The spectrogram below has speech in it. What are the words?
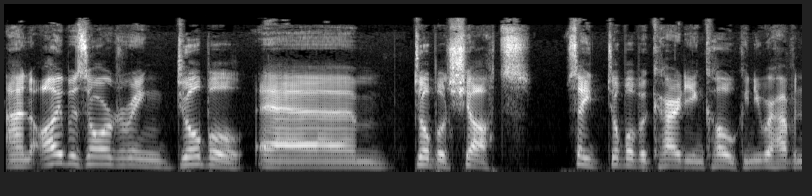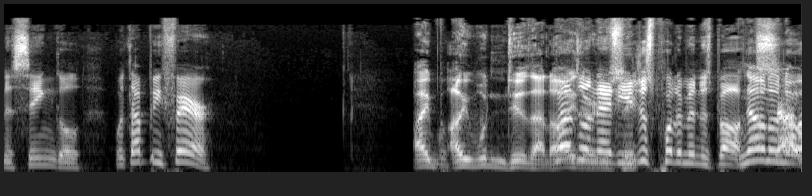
and I was ordering double um, double shots, say double Bacardi and Coke, and you were having a single, would that be fair? I, I wouldn't do that Well either. done, you Eddie. You see. just put him in his box. No, no, No, no.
